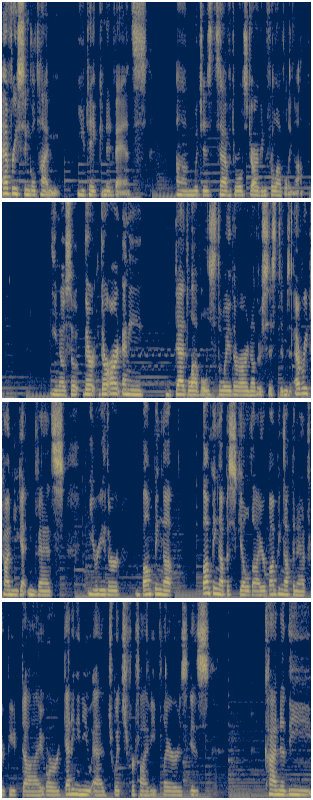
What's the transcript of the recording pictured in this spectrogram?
every single time you take an advance, um, which is Savage Worlds jargon for leveling up. You know, so there there aren't any dead levels the way there are in other systems. Every time you get an advance, you're either bumping up bumping up a skill die or bumping up an attribute die or getting a new edge, which for 5e players is kind of the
